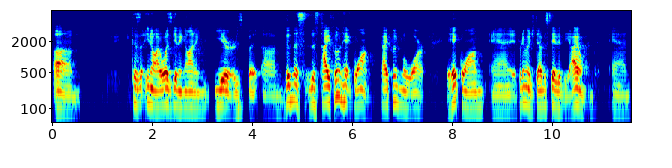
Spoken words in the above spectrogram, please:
because um, you know I was getting on in years, but um, then this this typhoon hit Guam, Typhoon Mawar, it hit Guam and it pretty much devastated the island. And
